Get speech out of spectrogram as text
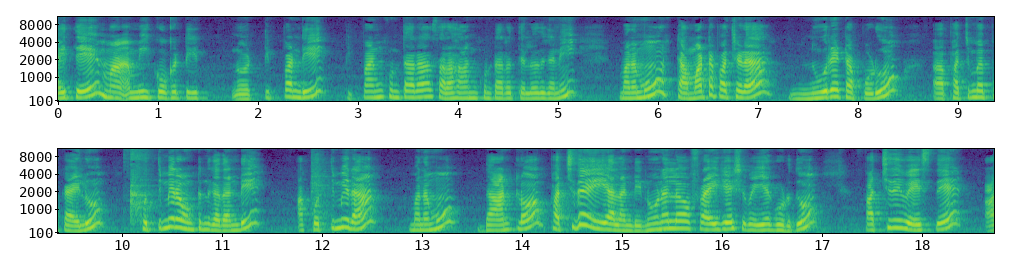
అయితే మా మీకు ఒకటి టిప్ అండి టిప్ అనుకుంటారా సలహా అనుకుంటారా తెలియదు కానీ మనము టమాటా పచ్చడి నూరేటప్పుడు పచ్చిమిరపకాయలు కొత్తిమీర ఉంటుంది కదండి. ఆ కొత్తిమీర మనము దాంట్లో పచ్చిదే వేయాలండి. నూనెలో ఫ్రై చేసి వేయకూడదు. పచ్చిది వేస్తే ఆ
